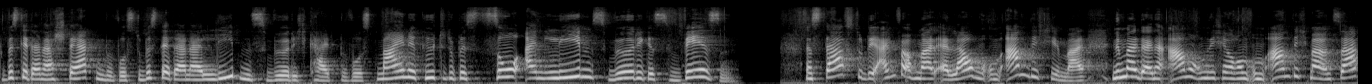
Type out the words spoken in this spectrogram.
Du bist dir deiner Stärken bewusst. Du bist dir deiner Liebenswürdigkeit bewusst. Meine Güte, du bist so ein liebenswürdiges Wesen. Das darfst du dir einfach mal erlauben. Umarm dich hier mal. Nimm mal deine Arme um dich herum, umarm dich mal und sag,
